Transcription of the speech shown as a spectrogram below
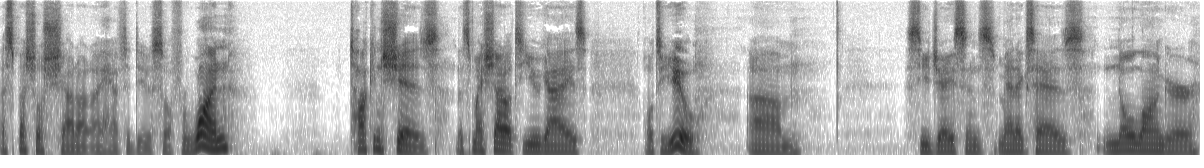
a special shout out I have to do. So for one, talking shiz. That's my shout out to you guys. Well, to you, um, CJ, since Maddox has no longer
